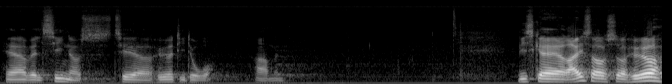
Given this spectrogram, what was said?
Herre, velsign os til at høre dit ord. Amen. Vi skal rejse os og høre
